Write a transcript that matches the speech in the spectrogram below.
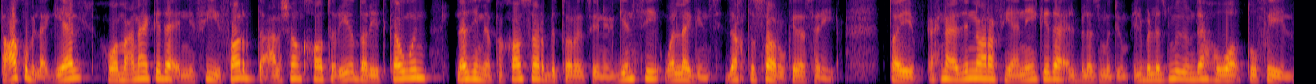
تعاقب الأجيال هو معناها كده إن في فرد علشان خاطر يقدر يتكون لازم يتكاثر بالطريقتين الجنسي ولا جنسي. ده اختصاره كده سريع. طيب إحنا عايزين نعرف يعني إيه كده البلازموديوم؟ البلازموديوم ده هو طفيل.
